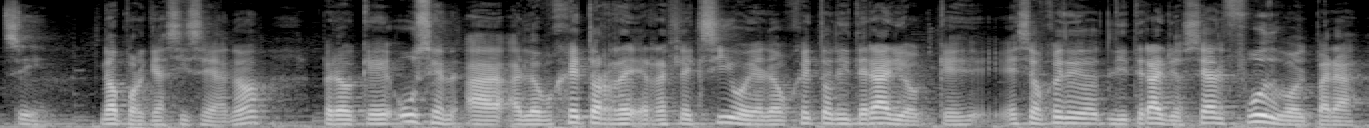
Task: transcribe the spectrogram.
Sí. no porque así sea, ¿no? Pero que usen a- al objeto re- reflexivo y al objeto literario, que ese objeto literario sea el fútbol para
